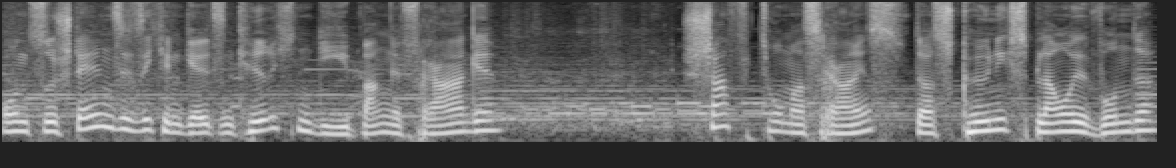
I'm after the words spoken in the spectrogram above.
Und so stellen sie sich in Gelsenkirchen die bange Frage, schafft Thomas Reis das königsblaue Wunder?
